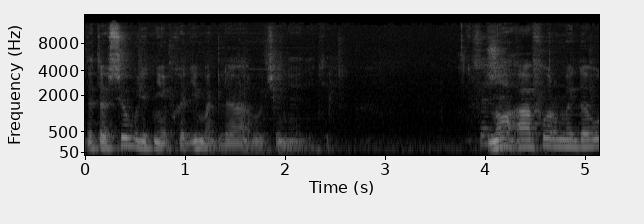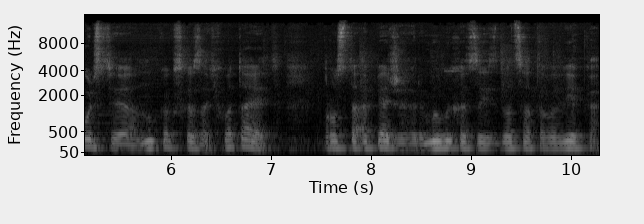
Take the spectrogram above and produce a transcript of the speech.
Это все будет необходимо для обучения детей. Слушай, Ну а формы удовольствия, ну как сказать, хватает Просто, опять же говорю, мы выходцы из 20 века,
